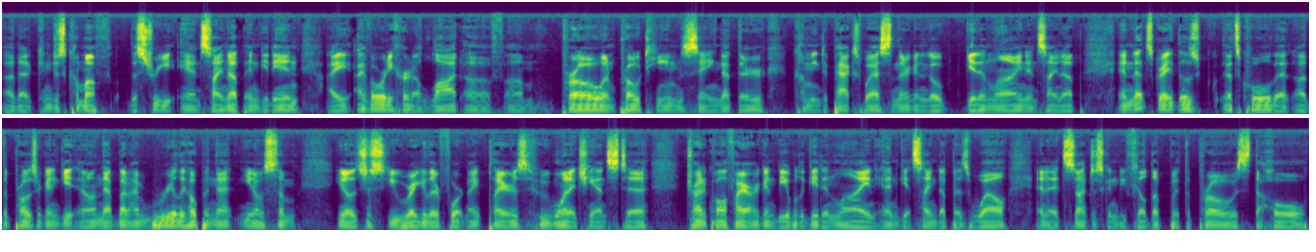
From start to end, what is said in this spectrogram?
uh, that can just come off the street and sign up and get in. I, I've already heard a lot of um, pro and pro teams saying that they're coming to PAX West and they're going to go get in line and sign up, and that's great. Those that's cool that uh, the pros are going to get in on that. But I'm really hoping that you know some you know it's just you regular Fortnite players who want a chance to try to qualify are going to be able to get in line and get signed up as well, and it's not just going to be filled up with the pros. The whole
